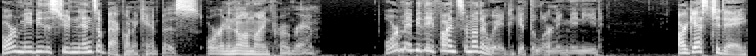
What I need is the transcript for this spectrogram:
or maybe the student ends up back on a campus or in an online program. Or maybe they find some other way to get the learning they need. Our guest today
